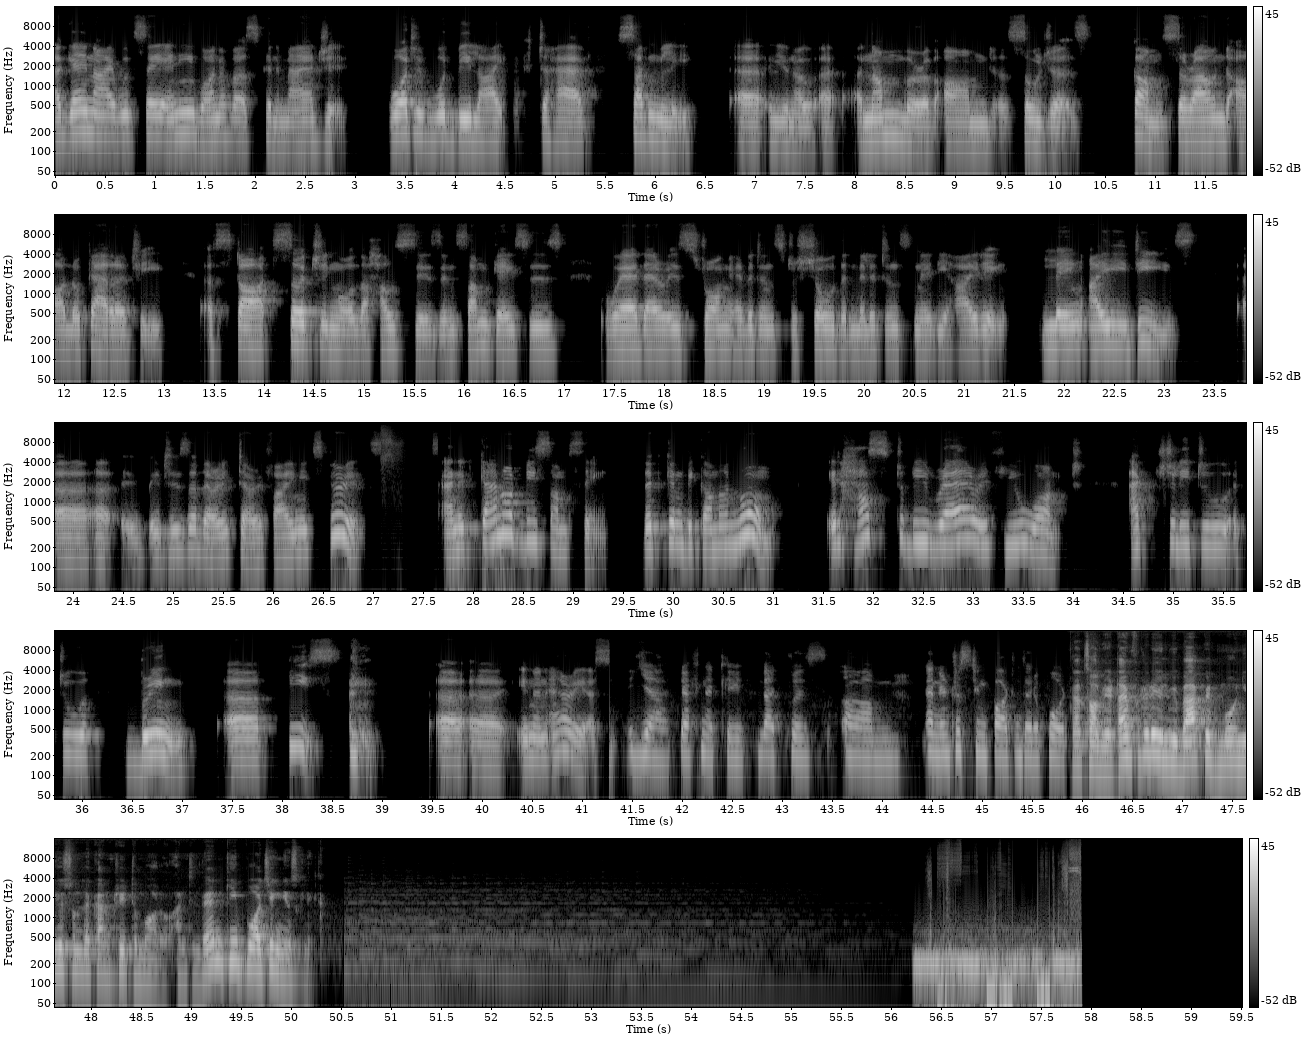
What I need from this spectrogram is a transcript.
again, I would say any one of us can imagine what it would be like to have suddenly, uh, you know, a, a number of armed soldiers come surround our locality start searching all the houses. In some cases, where there is strong evidence to show that militants may be hiding, laying IEDs. Uh, uh, it is a very terrifying experience. And it cannot be something that can become a norm. It has to be rare if you want actually to, to bring uh, peace uh, uh, in an area. Yeah, definitely. That was um, an interesting part of the report. That's all we have time for today. We'll be back with more news from the country tomorrow. Until then, keep watching NewsClick.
